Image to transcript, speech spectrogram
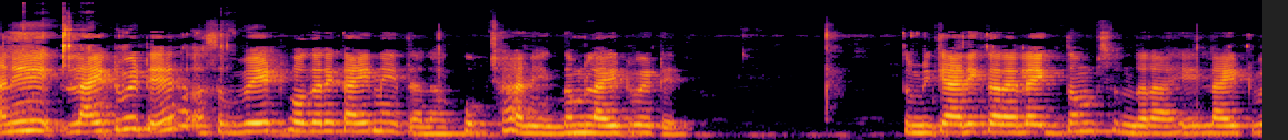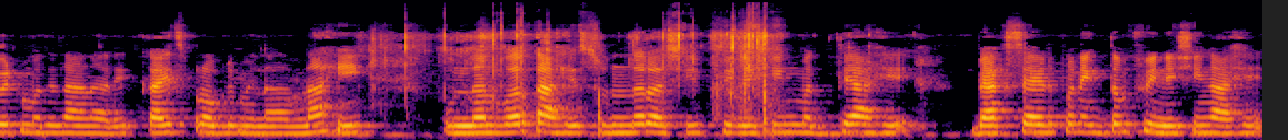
आणि लाइट वेट आहे असं वेट वगैरे काही नाही त्याला. खूप छान आहे एकदम लाइट वेट आहे. तुम्ही कॅरी करायला एकदम सुंदर आहे. लाइट वेटमध्ये जाणार आहे काहीच प्रॉब्लेम येणार नाही. कुंदन वर्क आहे सुंदर अशी फिनिशिंगमध्ये आहे. बॅक साईड पण एकदम फिनिशिंग आहे.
